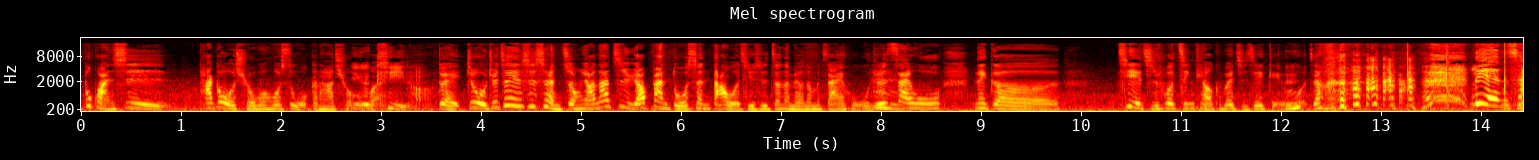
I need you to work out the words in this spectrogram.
不管是他跟我求婚，或是我跟他求婚，一个 key 啦。对，就我觉得这件事是很重要。那至于要办多盛大，我其实真的没有那么在乎。我觉得在乎那个。戒指或金条可不可以直接给我？这样 敛财。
